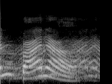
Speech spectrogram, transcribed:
One para.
